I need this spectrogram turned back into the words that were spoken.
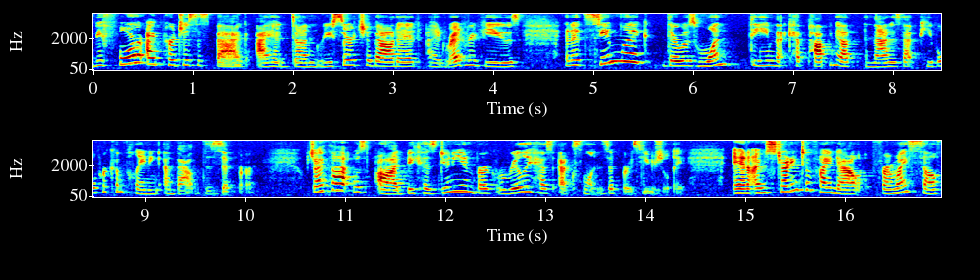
before I purchased this bag, I had done research about it, I had read reviews, and it seemed like there was one theme that kept popping up, and that is that people were complaining about the zipper which I thought was odd because Bourke really has excellent zippers usually. And I'm starting to find out for myself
